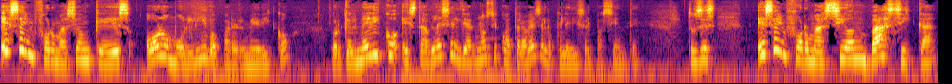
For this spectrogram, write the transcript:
esa información que es oro molido para el médico, porque el médico establece el diagnóstico a través de lo que le dice el paciente. Entonces, esa información básica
